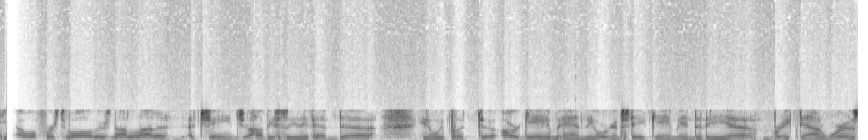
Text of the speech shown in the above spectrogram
Yeah, well, first of all, there's not a lot of a change. Obviously, they've had, uh, you know, we put uh, our game and the Oregon State game into the uh, breakdown, whereas,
